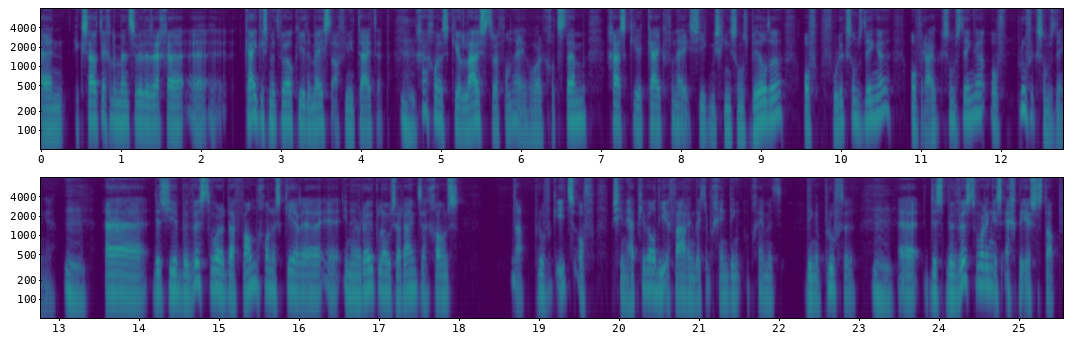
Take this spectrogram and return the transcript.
en ik zou tegen de mensen willen zeggen, eh, kijk eens met welke je de meeste affiniteit hebt. Mm, Ga gewoon eens een keer luisteren van, hey, hoor ik Gods stem? Ga eens een keer kijken van, hey, zie ik misschien soms beelden? Of voel ik soms dingen? Of ruik ik soms dingen? Of proef ik soms dingen? mm, Eh, dus je bewust worden daarvan, gewoon eens een keer in een reukloze ruimte, gewoon eens, nou, proef ik iets? Of misschien heb je wel die ervaring dat je op, geen ding, op een gegeven moment dingen proefde. mm, dus bewustwording is echt de eerste stap.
